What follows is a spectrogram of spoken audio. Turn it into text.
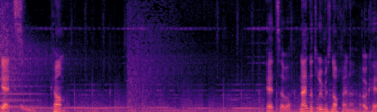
Jetzt, komm. Jetzt aber. Nein, da drüben ist noch einer. Okay.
